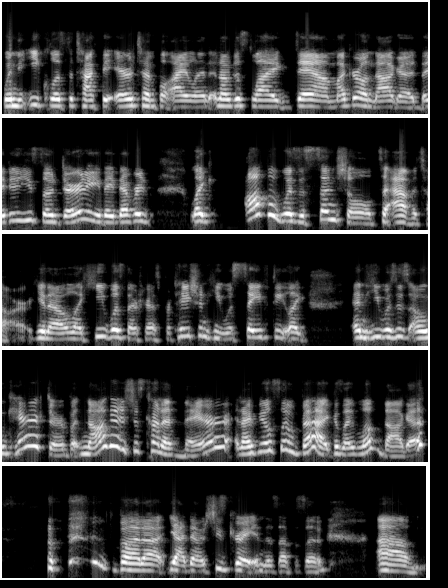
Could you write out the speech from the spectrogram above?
when the Equalists attack the Air Temple Island. And I'm just like, damn, my girl Naga, they did you so dirty. They never, like, Appa was essential to Avatar, you know, like he was their transportation, he was safety, like, and he was his own character. But Naga is just kind of there, and I feel so bad because I love Naga. but uh yeah no she's great in this episode um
